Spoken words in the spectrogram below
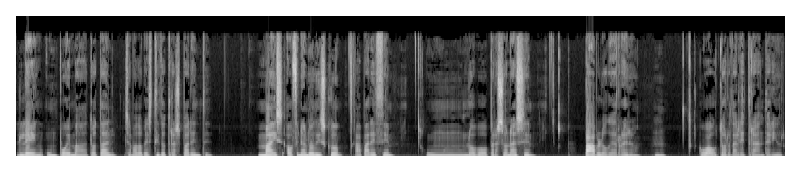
leen un poema total chamado Vestido Transparente, Mais ao final do disco aparece un novo personaxe, Pablo Guerrero, ¿m? o autor da letra anterior,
